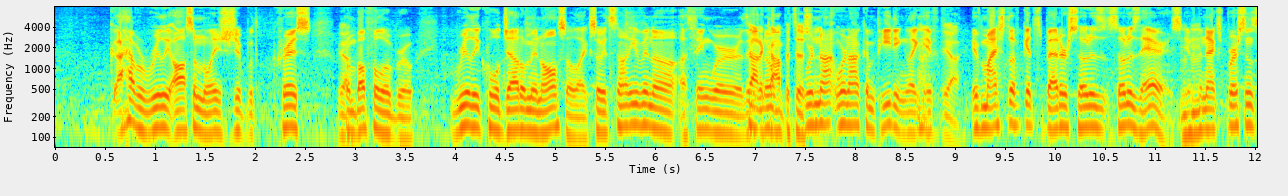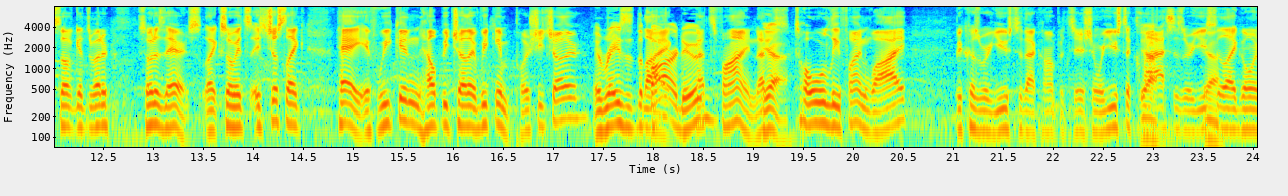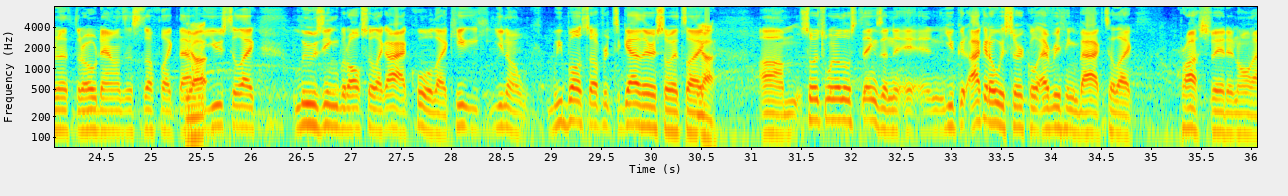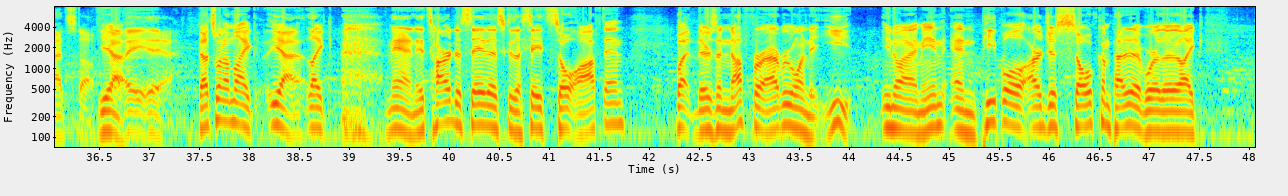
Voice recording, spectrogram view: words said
I have a really awesome relationship with Chris Yeah. from Buffalo Brew. Really cool gentleman also. Like so it's not even a, a thing where it's not a competition. We're not we're not competing. Like if Yeah. Mm-hmm. if my stuff gets better, so does so does theirs. If the next person's stuff gets better, so does theirs. Like so it's it's just like, hey, if we can help each other, if we can push each other, It raises the like, bar, dude. That's fine. That's Yeah. totally fine. Why? Because we're used to that competition. We're used to classes. Yeah. We're used Yeah. to like going to throwdowns and stuff like that. Yeah. We're used to like losing, but also like, all right, cool. Like he, he- you know, we both suffered together, so it's like. Um, so it's one of those things, and and you could, I could always circle everything back to like CrossFit and all that stuff. Yeah. Uh, yeah. That's when I'm like, yeah, like, man, it's hard to say this because I say it so often, but there's enough for everyone to eat. You know what I mean? And people are just so competitive where they're like,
